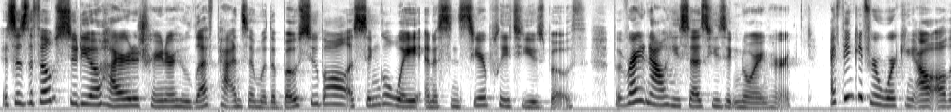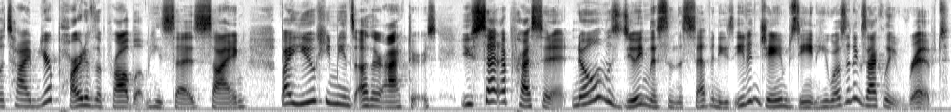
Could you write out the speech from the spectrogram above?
It says the film studio hired a trainer who left Pattinson with a Bosu ball, a single weight, and a sincere plea to use both. But right now, he says he's ignoring her. I think if you're working out all the time, you're part of the problem, he says, sighing. By you, he means other actors. You set a precedent. No one was doing this in the 70s, even James Dean. He wasn't exactly ripped.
